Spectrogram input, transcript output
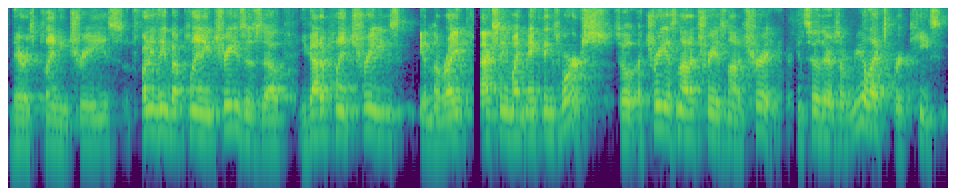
There is planting trees. Funny thing about planting trees is though, you got to plant trees in the right, actually, it might make things worse. So a tree is not a tree is not a tree. And so there's a real expertise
